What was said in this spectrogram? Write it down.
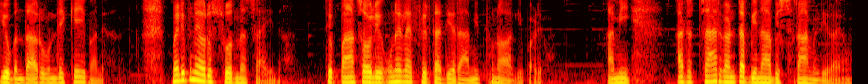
योभन्दा अरू उनले केही भनेनन् मैले पनि अरू सोध्न चाहिनँ त्यो पाँच औले उनीलाई फिर्ता दिएर हामी पुनः अघि बढ्यौँ। हामी आज चार घण्टा बिना विश्राम हिँडिरह्यौँ।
